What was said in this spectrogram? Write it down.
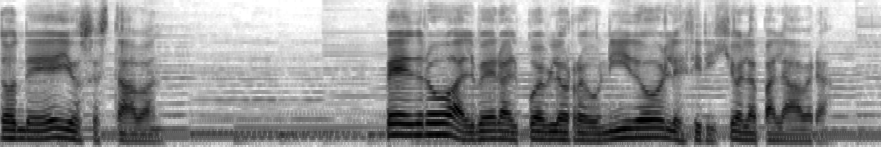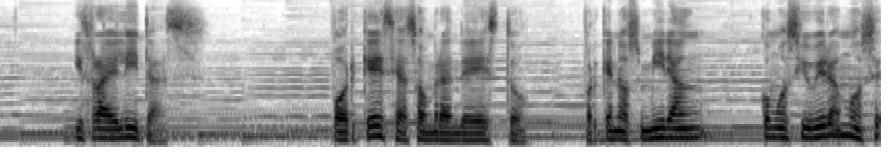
donde ellos estaban. Pedro, al ver al pueblo reunido, les dirigió la palabra. Israelitas, ¿por qué se asombran de esto? ¿Por qué nos miran como si hubiéramos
